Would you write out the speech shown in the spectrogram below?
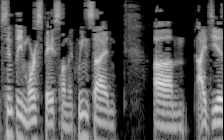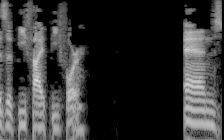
simply more space on the queen side, um, ideas of b5, b4. And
